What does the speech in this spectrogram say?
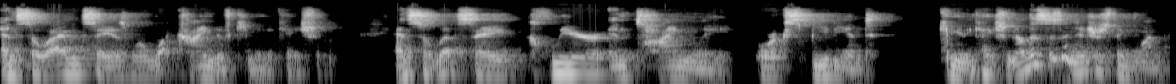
And so what I would say is, well, what kind of communication? And so let's say clear and timely or expedient communication. Now, this is an interesting one,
